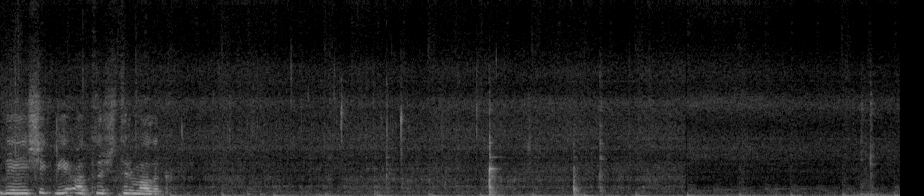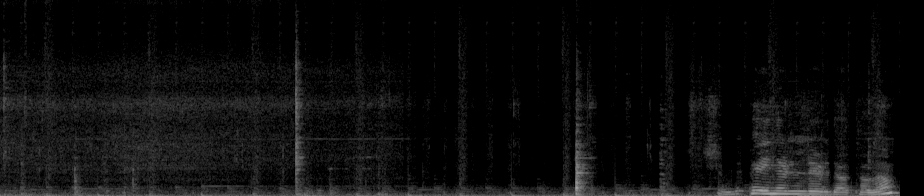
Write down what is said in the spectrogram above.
Değişik bir atıştırmalık. Şimdi peynirlileri de atalım.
